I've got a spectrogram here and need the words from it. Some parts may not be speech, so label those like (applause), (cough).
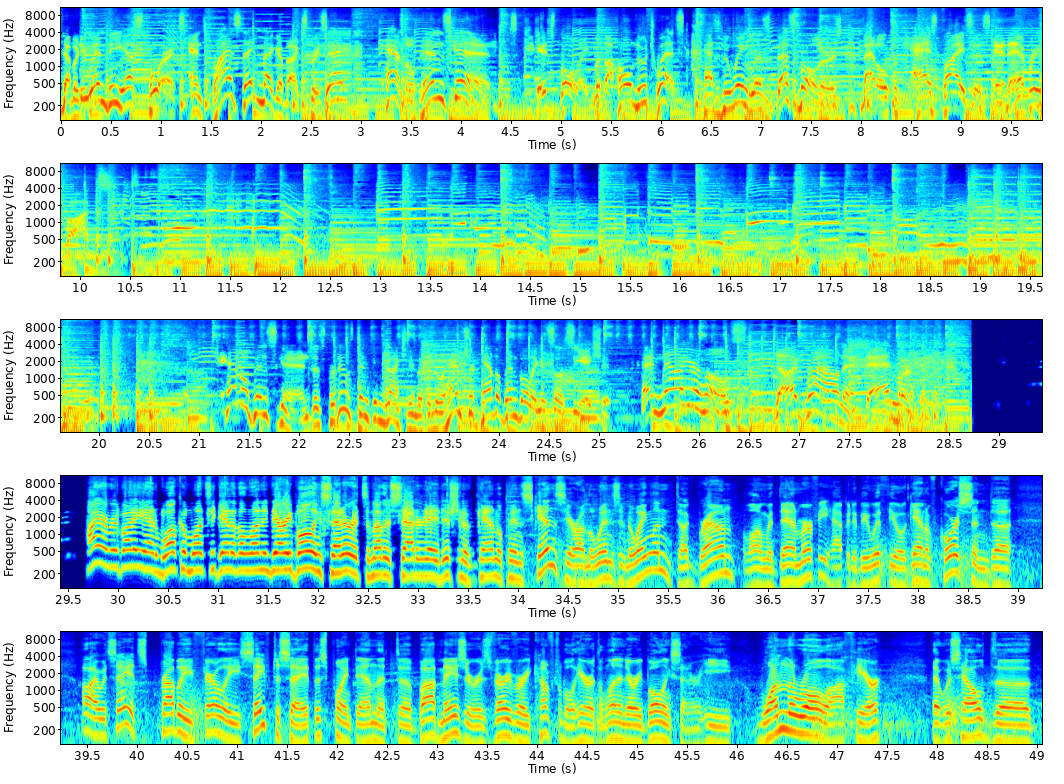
WNDS Sports and Tri-State Megabucks present Candlepin Skins. It's bowling with a whole new twist as New England's best bowlers battle for cash prizes in every box. Candlepin Skins is produced in conjunction with the New Hampshire Candlepin Bowling Association. And now your hosts, Doug Brown and Dan Murphy. Hi, everybody, and welcome once again to the Londonderry Bowling Center. It's another Saturday edition of Candlepin Skins here on the Winds of New England. Doug Brown, along with Dan Murphy, happy to be with you again, of course. And uh, oh, I would say it's probably fairly safe to say at this point, Dan, that uh, Bob Mazur is very, very comfortable here at the Londonderry Bowling Center. He won the roll off here that was held uh,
